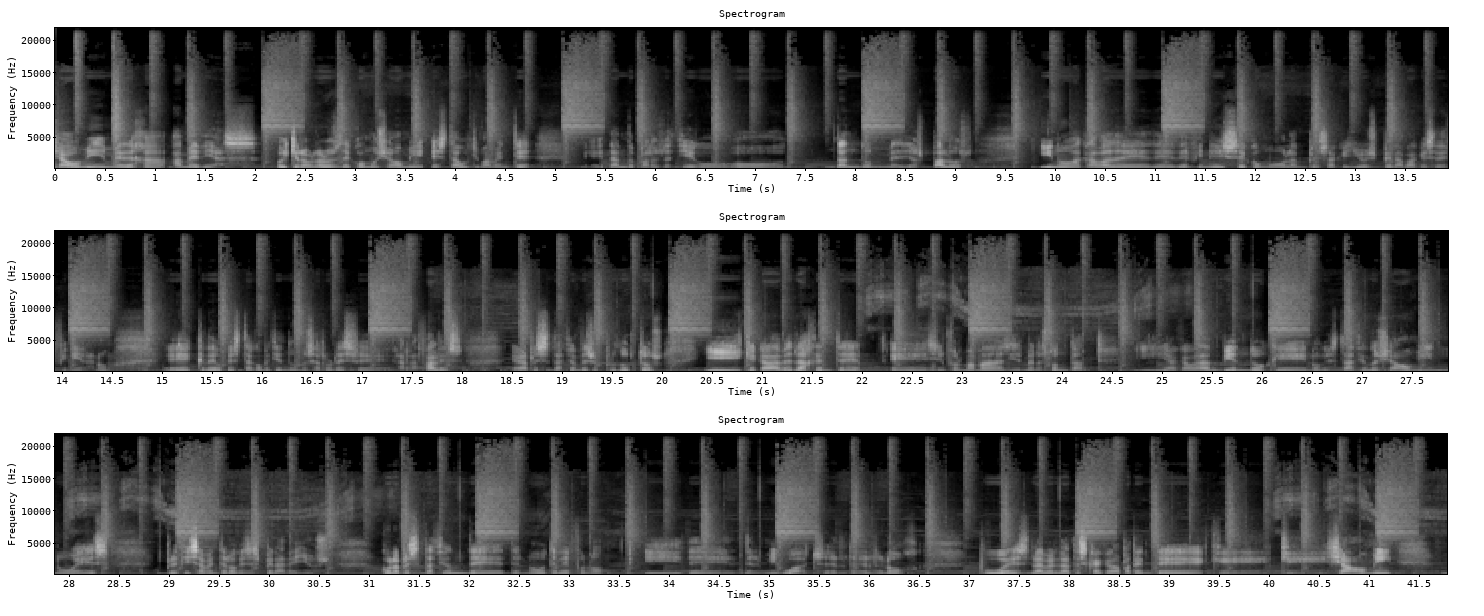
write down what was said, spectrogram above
Xiaomi me deja a medias. Hoy quiero hablaros de cómo Xiaomi está últimamente eh, dando palos de ciego o dando medios palos y no acaba de, definirse como la empresa que yo esperaba que se definiera. ¿no? Eh, creo que está cometiendo unos errores eh, garrafales en la presentación de sus productos y que cada vez la gente se informa más y es menos tonta y acabarán viendo que lo que está haciendo Xiaomi no es precisamente lo que se espera de ellos. Con la presentación del nuevo teléfono y del Mi Watch, el, reloj, pues la verdad es que ha quedado patente que, que Xiaomi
